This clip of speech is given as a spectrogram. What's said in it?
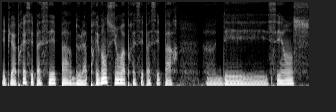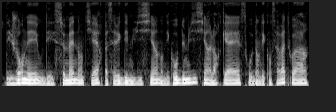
Et puis après, c'est passé par de la prévention, après, c'est passé par euh, des séances, des journées ou des semaines entières passées avec des musiciens, dans des groupes de musiciens, à l'orchestre ou dans des conservatoires,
